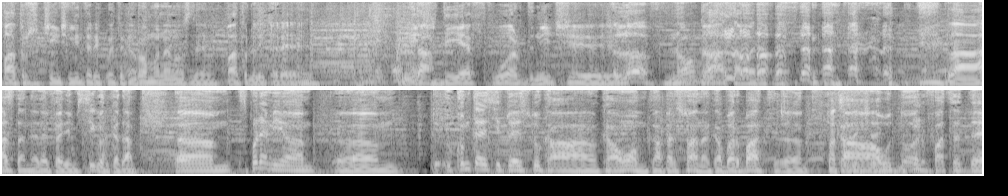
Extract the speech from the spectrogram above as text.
4 și 5 litere. Uite că în română nu sunt de 4 litere. Nici da. the F-word, nici... Love, nu? Da, La asta mă refer. La asta ne referim, sigur că da. Uh, spune-mi, uh, uh, cum te situezi tu ca, ca om, ca persoană, ca bărbat, uh, Față ca de ce? autor, față de...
